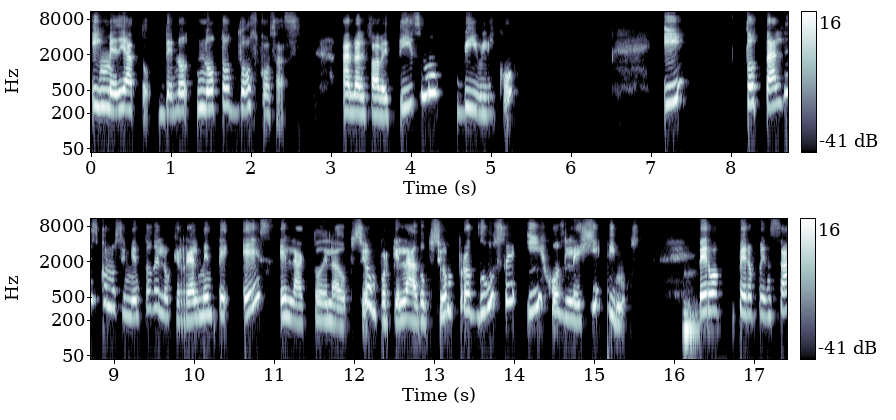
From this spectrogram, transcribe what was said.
inmediato, de no, noto dos cosas, analfabetismo bíblico y total desconocimiento de lo que realmente es el acto de la adopción, porque la adopción produce hijos legítimos. Pero, pero pensá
